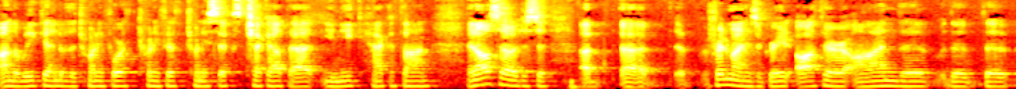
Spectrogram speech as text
on the weekend of the 24th, 25th, 26th. Check out that unique hackathon. And also, just a, a, a, friend of mine who's a great author on the, the, the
